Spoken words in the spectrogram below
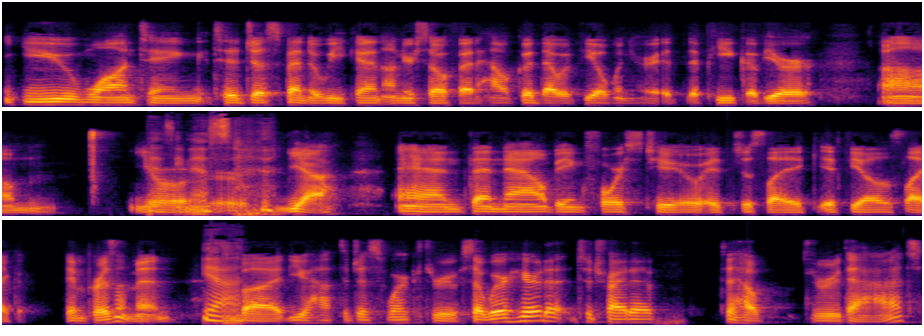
you wanting to just spend a weekend on your sofa and how good that would feel when you're at the peak of your um your Busyness. yeah and then now being forced to it's just like it feels like imprisonment yeah. but you have to just work through so we're here to to try to to help through that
